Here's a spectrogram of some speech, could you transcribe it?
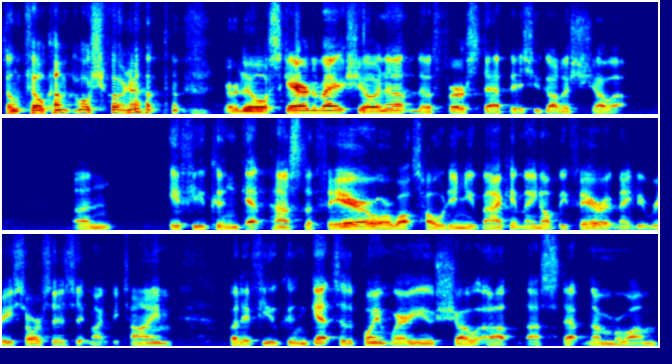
Don't feel comfortable showing up. Or a little scared about showing up, the first step is you got to show up. And if you can get past the fear or what's holding you back, it may not be fear, it may be resources, it might be time. But if you can get to the point where you show up, that's step number one.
